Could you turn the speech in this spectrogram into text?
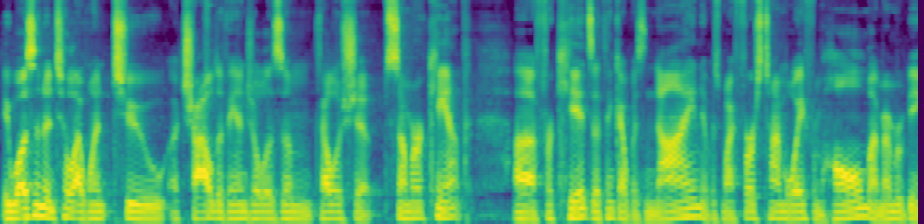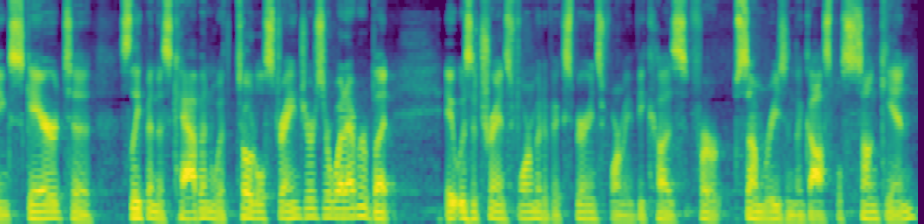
It wasn't until I went to a child evangelism fellowship summer camp uh, for kids. I think I was nine. It was my first time away from home. I remember being scared to sleep in this cabin with total strangers or whatever, but it was a transformative experience for me because for some reason the gospel sunk in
